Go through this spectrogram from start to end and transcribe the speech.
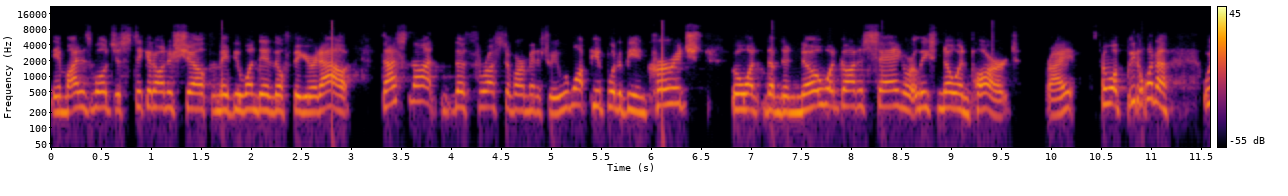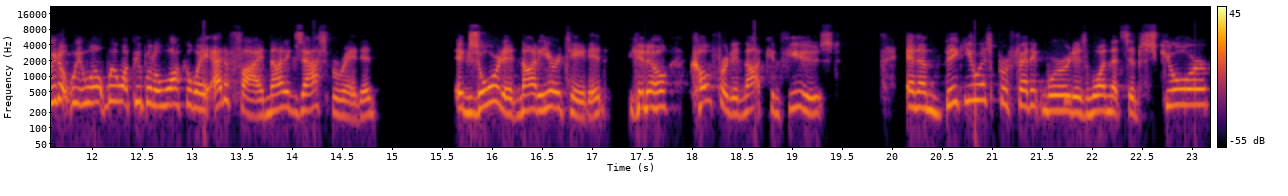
They might as well just stick it on a shelf and maybe one day they'll figure it out. That's not the thrust of our ministry. We want people to be encouraged. We want them to know what God is saying, or at least know in part, right? We don't want to, we don't, we want, we want people to walk away edified, not exasperated, exhorted, not irritated, you know, comforted, not confused. An ambiguous prophetic word is one that's obscure,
